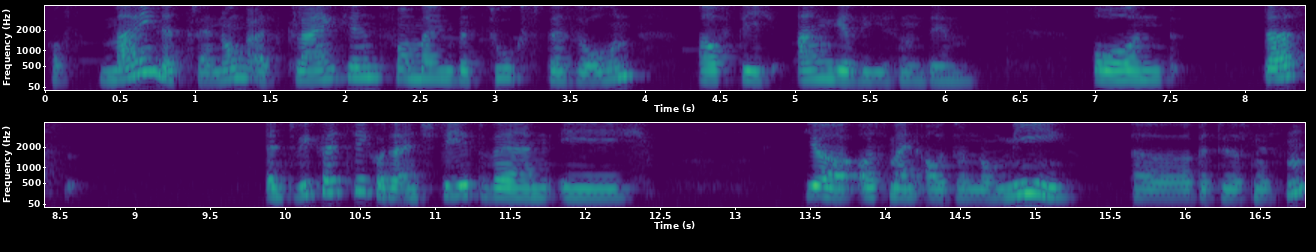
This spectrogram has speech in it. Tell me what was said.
auf meine Trennung als Kleinkind von meiner Bezugsperson, auf die ich angewiesen bin. Und das entwickelt sich oder entsteht, wenn ich ja aus meinen Autonomiebedürfnissen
